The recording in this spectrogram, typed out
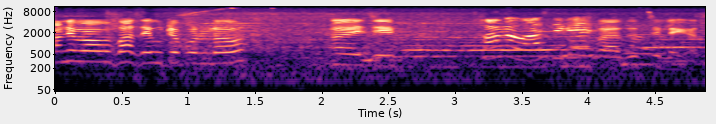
রনে বাবা বাজে উঠে পড়ল। ওই যে বাজে চলে গেল।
